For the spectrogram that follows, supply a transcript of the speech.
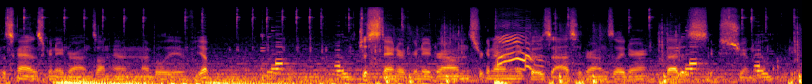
This guy has grenade rounds on him, I believe. Yep. Just standard grenade rounds. We're gonna make those acid rounds later. That is extremely unlucky.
